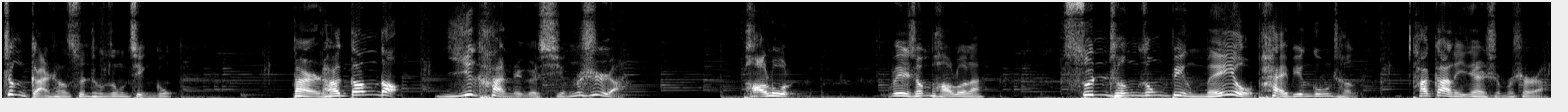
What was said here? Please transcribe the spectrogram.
正赶上孙承宗进攻，但是他刚到，一看这个形势啊，跑路了。为什么跑路了？孙承宗并没有派兵攻城，他干了一件什么事儿啊？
